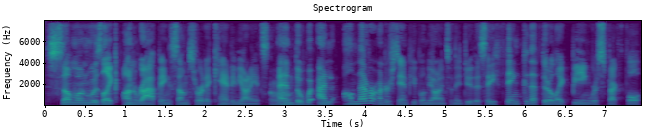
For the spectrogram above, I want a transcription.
someone was like unwrapping some sort of candy in the audience. And the and I'll never understand people in the audience when they do this. They think that they're like being respectful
